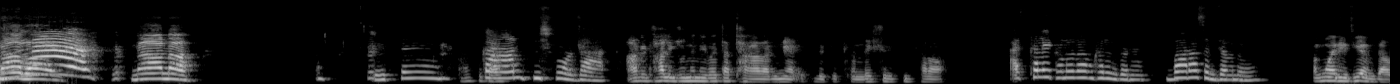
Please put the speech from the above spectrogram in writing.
না। ভাই। না না। কান পিস মজা। আগে খালি গুনে নেবে তার থাকা যাবি না বেশিক্ষণ দেখছেন কি খারাপ আজকাল এখনও নাম খালি করে বারা চলে যাব না। আমি মারি দিয়ে আমি যাব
